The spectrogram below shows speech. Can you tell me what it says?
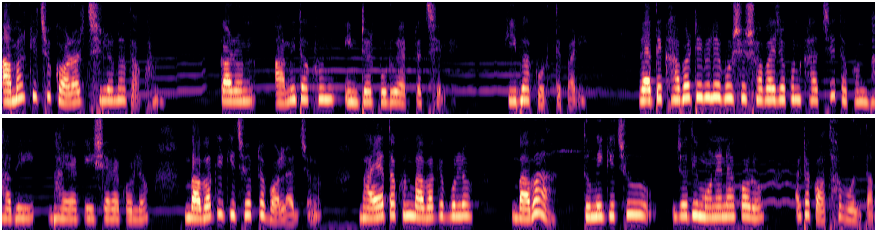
আমার কিছু করার ছিল না তখন, কারণ আমি তখন ইন্টার পড়ু একটা ছেলে। কি বা করতে পারি? রাতে খাবার টেবিলে বসে সবাই যখন খাচ্ছে, তখন ভাবি, ভাইয়াকে ইশারা করল, বাবাকে কিছু একটা বলার জন্য। ভাইয়া তখন বাবাকে বলল, বাবা, তুমি কিছু যদি মনে না করো, একটা কথা বলতাম।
